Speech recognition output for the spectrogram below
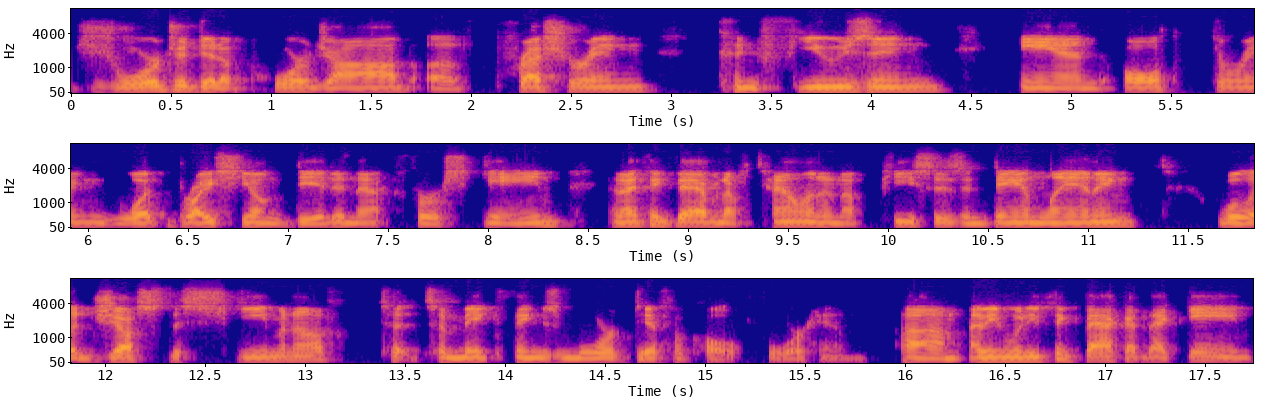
Georgia did a poor job of pressuring, confusing, and altering what Bryce Young did in that first game. And I think they have enough talent, enough pieces, and Dan Lanning will adjust the scheme enough to, to make things more difficult for him. Um, I mean, when you think back at that game,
